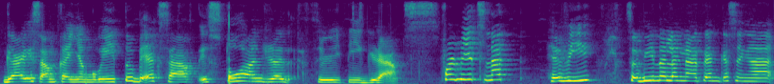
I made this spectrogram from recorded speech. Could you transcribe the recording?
guys, ang kanyang weight to be exact is 230 grams. For me, it's not heavy. Sabihin na lang natin kasi nga,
